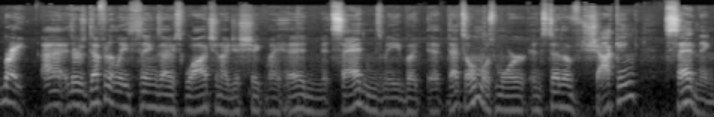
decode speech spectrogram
Right. I, there's definitely things I watch and I just shake my head and it saddens me, but it, that's almost more, instead of shocking, saddening.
